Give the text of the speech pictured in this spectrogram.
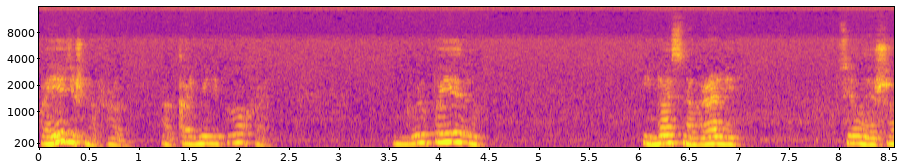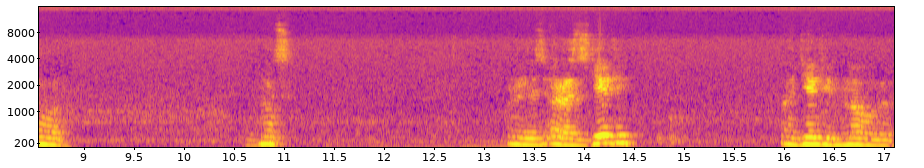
Поедешь на фронт? А кормили плохо. Говорю, поеду. И нас набрали целый эшелон. Нас раз- раздели, одели в новую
